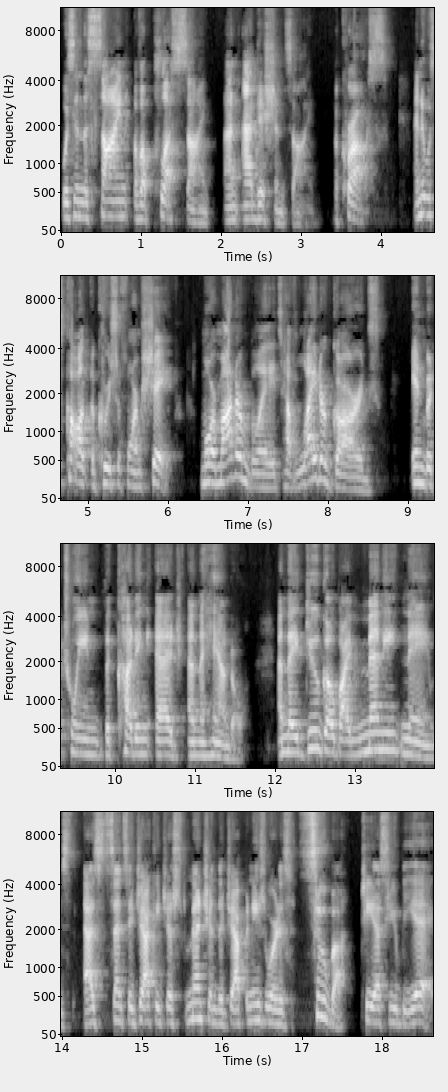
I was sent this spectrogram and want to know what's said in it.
was in the sign of a plus sign, an addition sign, a cross, and it was called a cruciform shape. More modern blades have lighter guards in between the cutting edge and the handle. And they do go by many names. As Sensei Jackie just mentioned, the Japanese word is tsuba, T S U B A.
